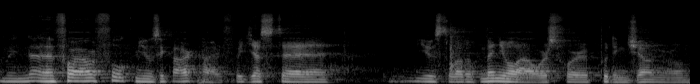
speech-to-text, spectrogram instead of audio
I mean, uh, for our folk music archive, we just uh, used a lot of manual hours for putting genre on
